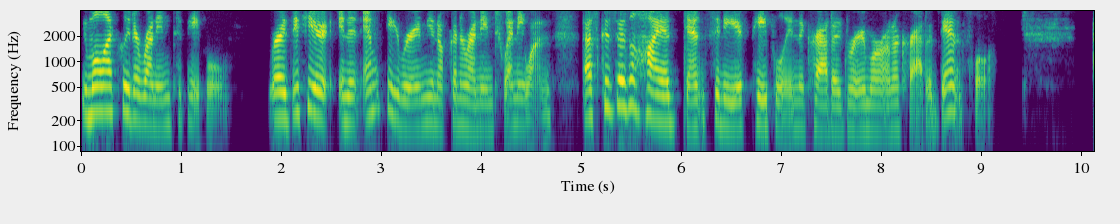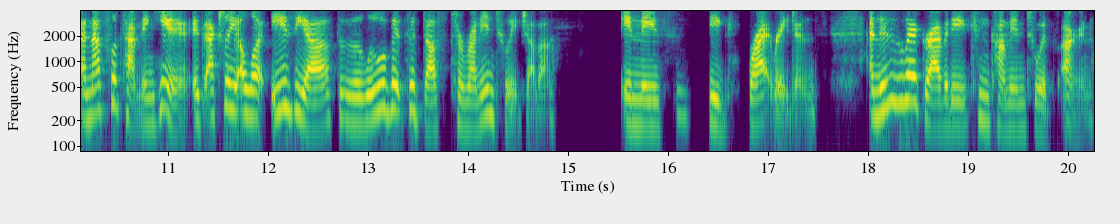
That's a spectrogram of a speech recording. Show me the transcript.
you're more likely to run into people Whereas if you're in an empty room, you're not going to run into anyone. That's because there's a higher density of people in a crowded room or on a crowded dance floor. And that's what's happening here. It's actually a lot easier for the little bits of dust to run into each other in these big bright regions. And this is where gravity can come into its own.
